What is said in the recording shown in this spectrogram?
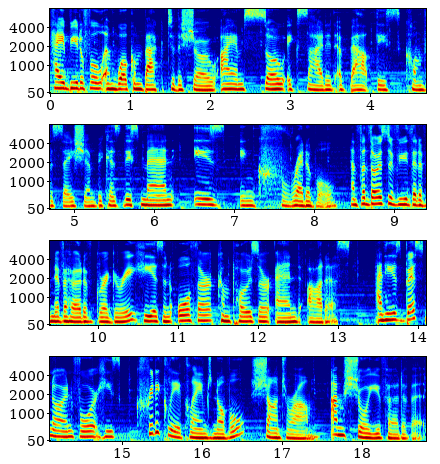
Hey, beautiful, and welcome back to the show. I am so excited about this conversation because this man is incredible. And for those of you that have never heard of Gregory, he is an author, composer, and artist. And he is best known for his critically acclaimed novel, Shantaram. I'm sure you've heard of it.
